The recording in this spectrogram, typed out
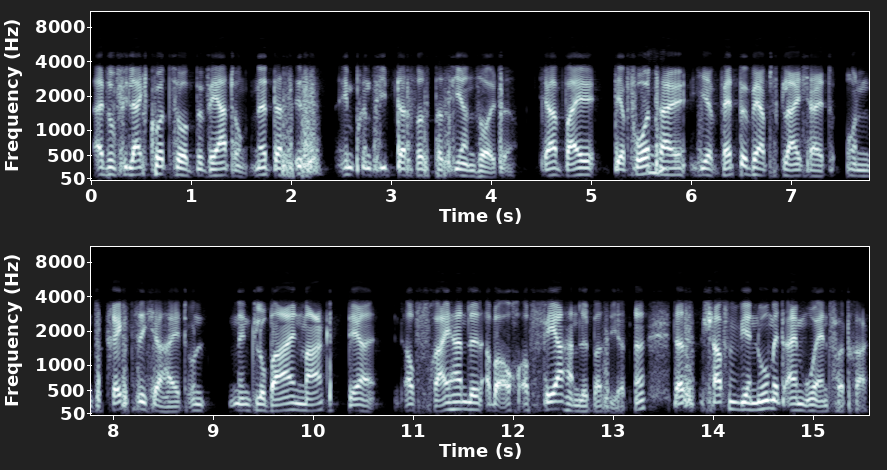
Also vielleicht kurz zur Bewertung. Ne? Das ist im Prinzip das, was passieren sollte. Ja, weil der Vorteil mhm. hier Wettbewerbsgleichheit und Rechtssicherheit und einen globalen Markt, der auf Freihandel, aber auch auf Fairhandel basiert. Ne? Das schaffen wir nur mit einem UN-Vertrag.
